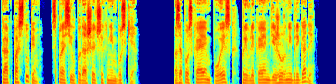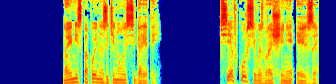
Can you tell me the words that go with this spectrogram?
«Как поступим?» — спросил подошедший к ним Буске. «Запускаем поиск, привлекаем дежурные бригады?» Но Эми спокойно затянулась сигаретой. Все в курсе возвращения Эльзы,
